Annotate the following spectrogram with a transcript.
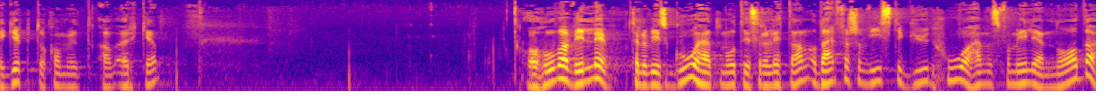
Egypt og kom ut av ørkenen. Og Hun var villig til å vise godhet mot israelittene, og derfor så viste Gud hun og hennes familie nåde.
